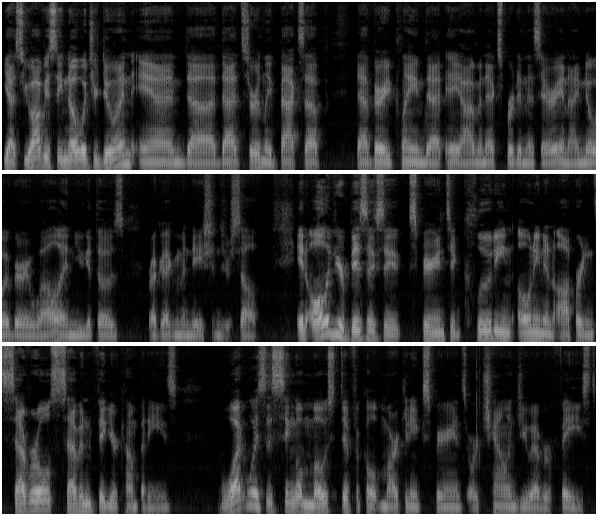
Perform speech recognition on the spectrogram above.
yes, you obviously know what you're doing, and uh, that certainly backs up that very claim that hey, I'm an expert in this area and I know it very well, and you get those recommendations yourself. In all of your business experience, including owning and operating several seven figure companies, what was the single most difficult marketing experience or challenge you ever faced?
